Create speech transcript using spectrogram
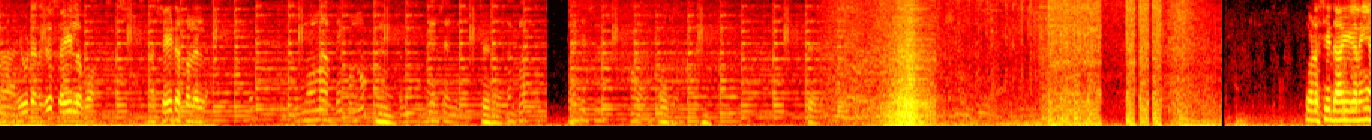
ஆ யூ டர்னுக்கு சைடில் போகணும் நான் ஸ்ட்ரெயிட்டாக சொல்லலை. நார்மலாக பிரேக் பண்ணணும். சரி. இதோட சீட் ஆகிக்கிறீங்க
